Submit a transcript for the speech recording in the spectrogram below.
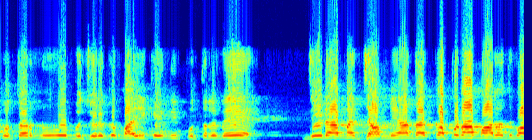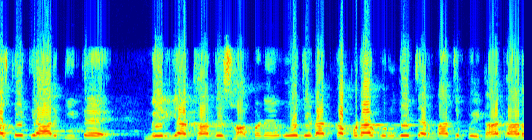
ਪੁੱਤਰ ਨੂੰ ਉਹ ਬਜ਼ੁਰਗ ਮਾਈ ਕਹਿੰਦੀ, ਪੁੱਤਰ ਵੇ, ਜਿਹੜਾ ਮੈਂ ਜਾਮਿਆਂ ਦਾ ਕਪੜਾ ਮਹਾਰਾਜ ਵਾਸਤੇ ਤਿਆਰ ਕੀਤਾ ਮੇਰੀਆਂ ਅੱਖਾਂ ਦੇ ਸਾਹਮਣੇ ਉਹ ਜਿਹੜਾ ਕਪੜਾ ਗੁਰੂ ਦੇ ਚਰਨਾਂ 'ਚ ਭੇਟਾ ਕਰ,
